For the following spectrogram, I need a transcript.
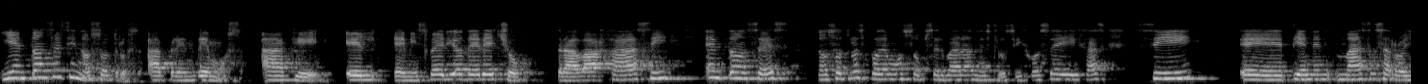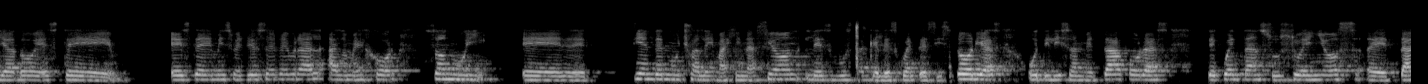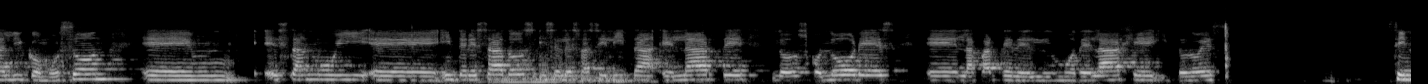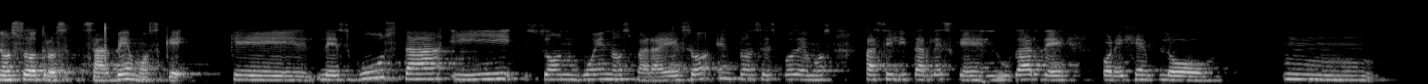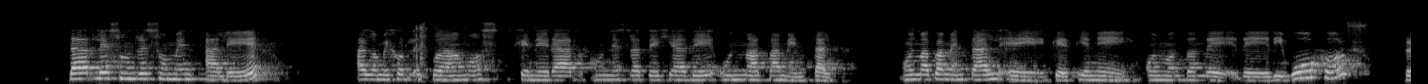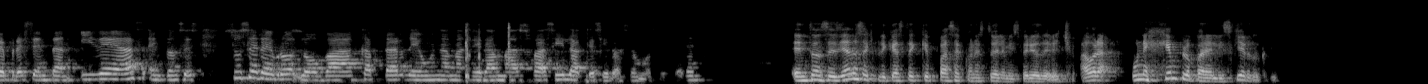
Y entonces si nosotros aprendemos a que el hemisferio derecho trabaja así, entonces nosotros podemos observar a nuestros hijos e hijas si eh, tienen más desarrollado este, este hemisferio cerebral, a lo mejor son muy, eh, tienden mucho a la imaginación, les gusta que les cuentes historias, utilizan metáforas, te cuentan sus sueños eh, tal y como son, em, están muy interesados y se les facilita el arte, los colores, eh, la parte del modelaje y todo eso. Si nosotros sabemos que, que les gusta y son buenos para eso, entonces podemos facilitarles que en lugar de, por ejemplo, mm, darles un resumen a leer, a lo mejor les podamos generar una estrategia de un mapa mental. Un mapa mental eh, que tiene un montón de, dibujos, representan ideas, entonces su cerebro lo va a captar de una manera más fácil a que si lo hacemos diferente. Entonces, ya nos explicaste qué pasa con esto del hemisferio derecho. Ahora, un ejemplo para el izquierdo, Cris.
